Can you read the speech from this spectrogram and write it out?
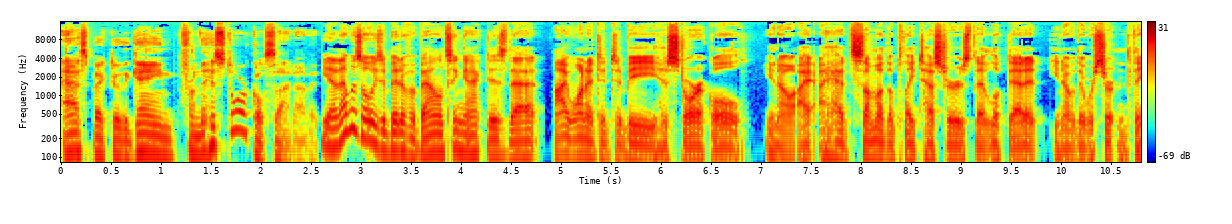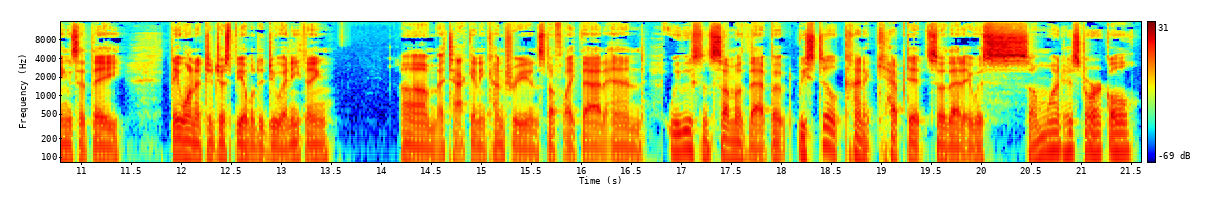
aspect of the game from the historical side of it. Yeah, that was always a bit of a balancing act is that I wanted it to be historical. You know, I, I had some of the play testers that looked at it, you know, there were certain things that they they wanted to just be able to do anything, um, attack any country and stuff like that. And we loosened some of that, but we still kind of kept it so that it was somewhat historical.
